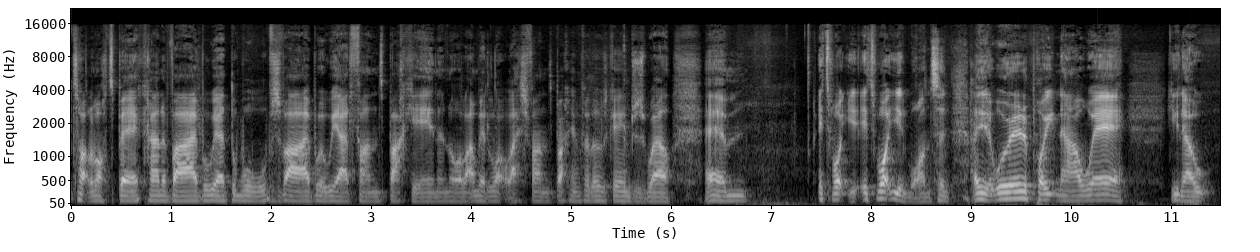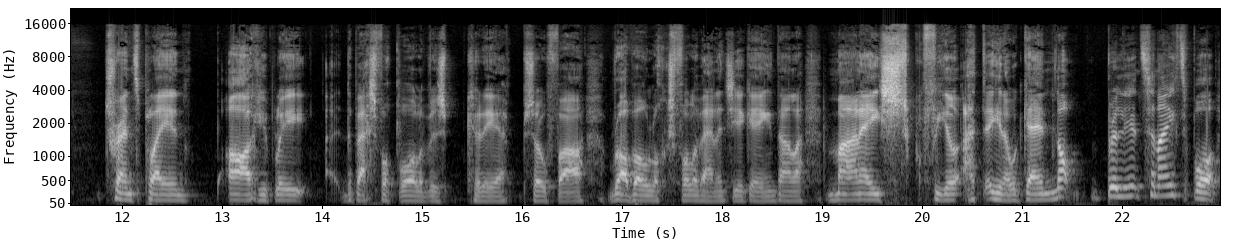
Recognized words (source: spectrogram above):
Tottenham Hotspur kind of vibe, where we had the Wolves vibe, where we had fans back in and all that. And we had a lot less fans back in for those games as well. Um, it's what you, it's what you'd want, and, and you know, we're in a point now where you know Trent's playing arguably the best football of his career so far. Robbo looks full of energy again. Dala. Mane feel, you know, again, not brilliant tonight, but.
